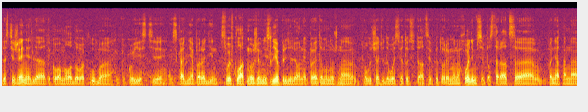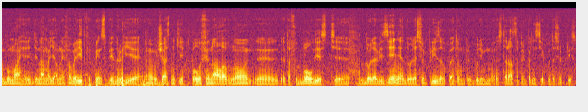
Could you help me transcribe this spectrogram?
достижения для такого молодого клуба, какой есть СК Днепр-1. Свой вклад мы уже внесли определенный, поэтому нужно получать удовольствие от той ситуации, в которой мы находимся, постараться, понятно, на бумаге «Динамо» явный фаворит, как, в принципе, и другие участники полуфиналов, но это футбол, есть доля везения, доля сюрпризов, поэтому будем стараться преподнести какой-то сюрприз.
